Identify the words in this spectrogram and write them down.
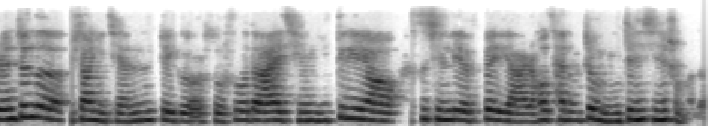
人真的像以前这个所说的爱情，一定要撕心裂肺呀，然后才能证明真心什么的，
